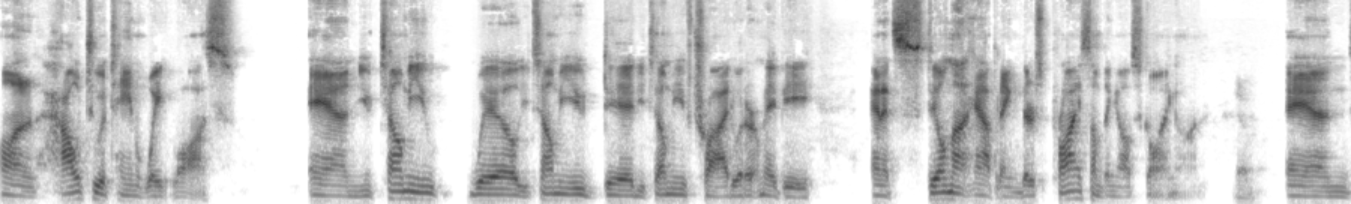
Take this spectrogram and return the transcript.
on how to attain weight loss and you tell me you will, you tell me you did, you tell me you've tried, whatever it may be, and it's still not happening, there's probably something else going on. Yeah. And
